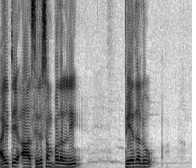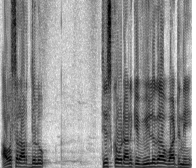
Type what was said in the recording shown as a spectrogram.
అయితే ఆ సిరి సంపదల్ని పేదలు అవసరార్థులు తీసుకోవడానికి వీలుగా వాటిని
